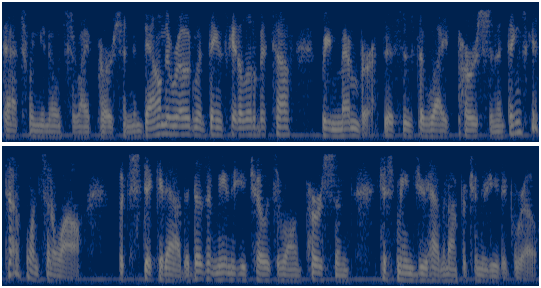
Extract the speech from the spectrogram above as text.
That's when you know it's the right person. And down the road, when things get a little bit tough, remember this is the right person. And things get tough once in a while, but stick it out. It doesn't mean that you chose the wrong person. It just means you have an opportunity to grow.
